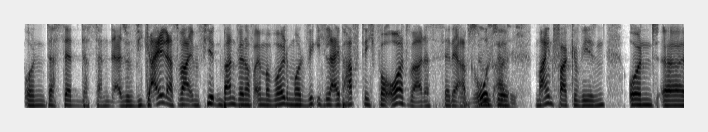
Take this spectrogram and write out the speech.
Und dass der, das dann, also wie geil das war im vierten Band, wenn auf einmal Voldemort wirklich leibhaftig vor Ort war. Das ist ja der war absolute großartig. Mindfuck gewesen. Und äh,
